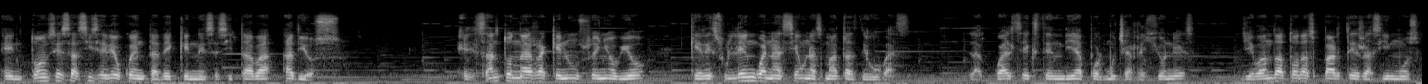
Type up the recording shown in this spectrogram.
entonces así se dio cuenta de que necesitaba a Dios. El santo narra que en un sueño vio que de su lengua nacían unas matas de uvas, la cual se extendía por muchas regiones, llevando a todas partes racimos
